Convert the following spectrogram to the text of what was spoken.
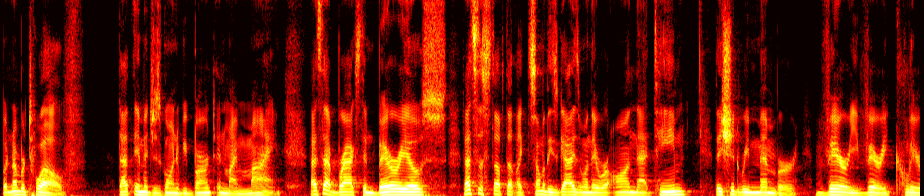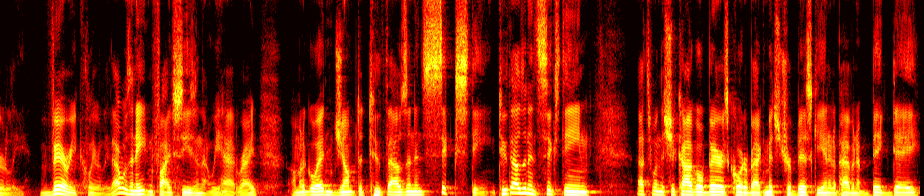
but number 12, that image is going to be burnt in my mind. That's that Braxton Berrios. That's the stuff that, like, some of these guys, when they were on that team, they should remember very, very clearly. Very clearly. That was an 8 and 5 season that we had, right? I'm going to go ahead and jump to 2016. 2016, that's when the Chicago Bears quarterback Mitch Trubisky ended up having a big day.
